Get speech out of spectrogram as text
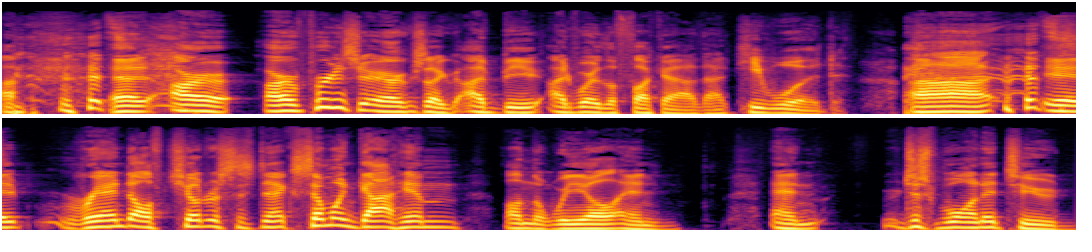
and our our producer Eric was like, I'd be I'd wear the fuck out of that. he would Uh, it Randolph Childress is next. Someone got him on the wheel and and just wanted to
